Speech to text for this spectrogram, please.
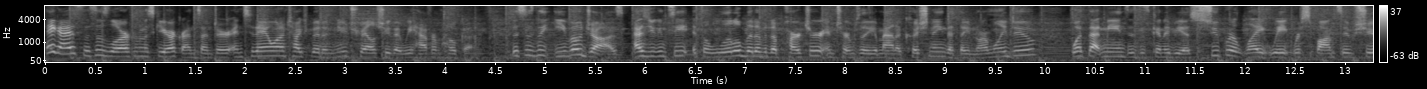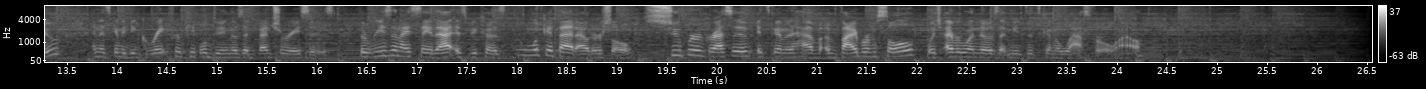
Hey guys, this is Laura from the Ski Rock Run Center, and today I want to talk to you about a new trail shoe that we have from Hoka. This is the Evo Jawz. As you can see, it's a little bit of a departure in terms of the amount of cushioning that they normally do. What that means is it's going to be a super lightweight, responsive shoe, and it's going to be great for people doing those adventure races. The reason I say that is because look at that outer sole. Super aggressive, it's going to have a Vibram sole, which everyone knows that means it's going to last for a while.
